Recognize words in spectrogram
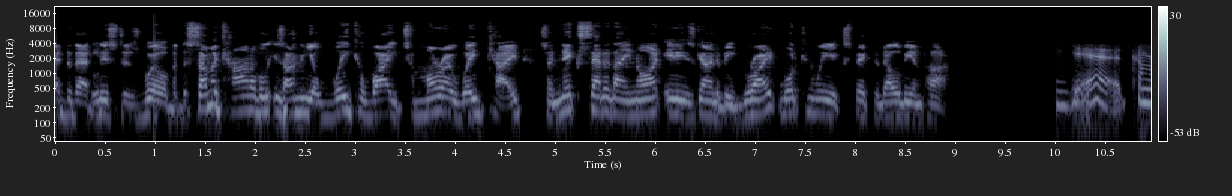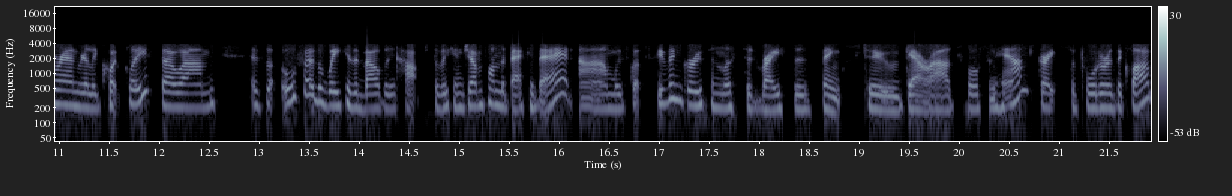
add to that list as well. But the Summer Carnival is only a week away tomorrow week, Kate. So next Saturday night, it is going to be great. What can we expect at Albion Park? Yeah, it's come around really quickly. So um, it's also the week of the Melbourne Cup, so we can jump on the back of that. Um, we've got seven group enlisted races thanks to Garrard's Horse and Hound, great supporter of the club.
